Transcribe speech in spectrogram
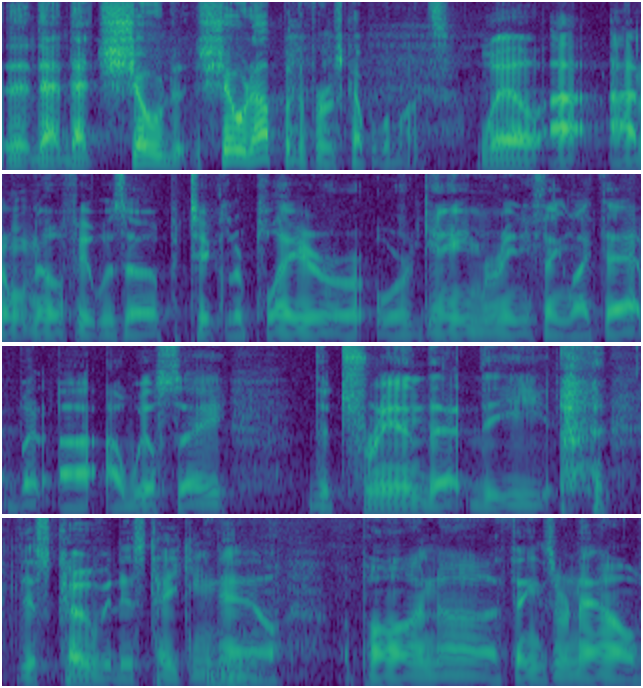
uh, that that showed showed up in the first couple of months? Well, I, I don't know if it was a particular player or, or game or anything like that, but I, I will say the trend that the this COVID is taking Mm-hmm. now upon uh, things are now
